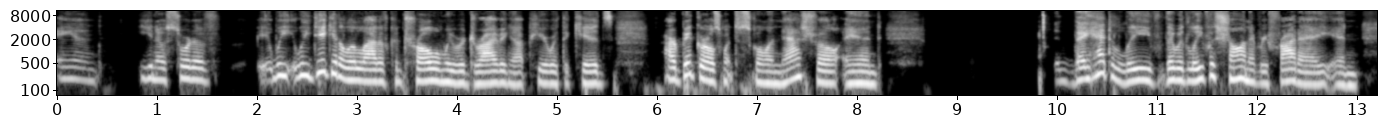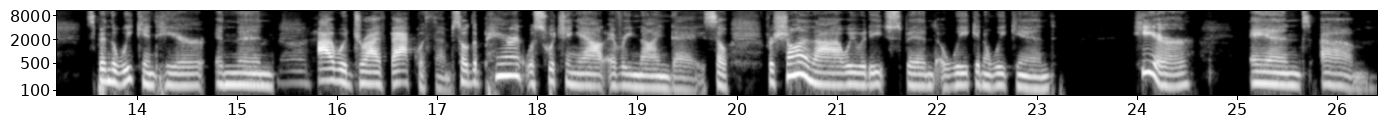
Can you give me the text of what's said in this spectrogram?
and you know sort of we we did get a little out of control when we were driving up here with the kids our big girls went to school in nashville and they had to leave they would leave with sean every friday and spend the weekend here and then Gosh. I would drive back with them. So the parent was switching out every nine days. So for Sean and I, we would each spend a week and a weekend here. And um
